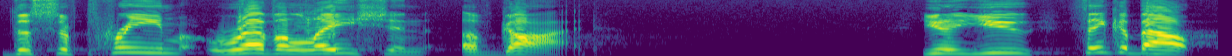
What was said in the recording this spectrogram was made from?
the supreme revelation of God. You know, you think about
